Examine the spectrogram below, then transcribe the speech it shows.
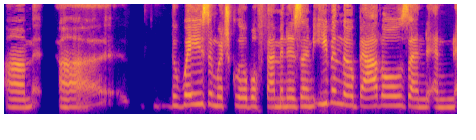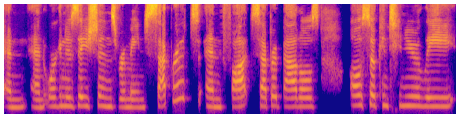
um, uh, the ways in which global feminism, even though battles and, and, and, and organizations remained separate and fought separate battles, also continually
